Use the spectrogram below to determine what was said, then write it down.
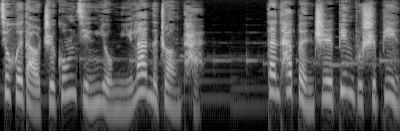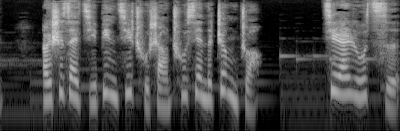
就会导致宫颈有糜烂的状态，但它本质并不是病。而是在疾病基础上出现的症状。既然如此，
